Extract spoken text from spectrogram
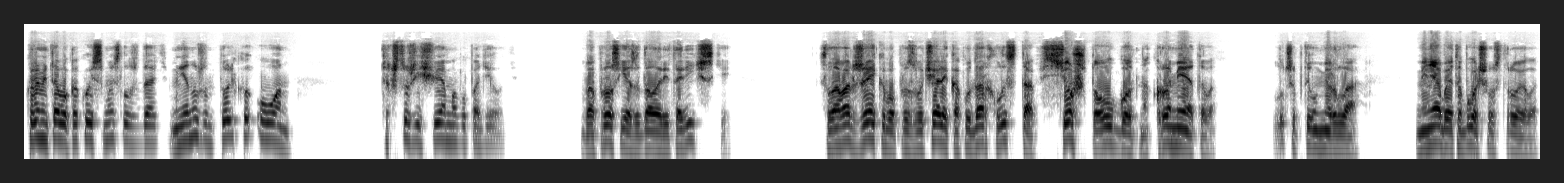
Кроме того, какой смысл ждать? Мне нужен только он. Так что же еще я могу поделать? Вопрос я задал риторический. Слова Джейкоба прозвучали как удар хлыста. Все, что угодно, кроме этого. Лучше бы ты умерла. Меня бы это больше устроило.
